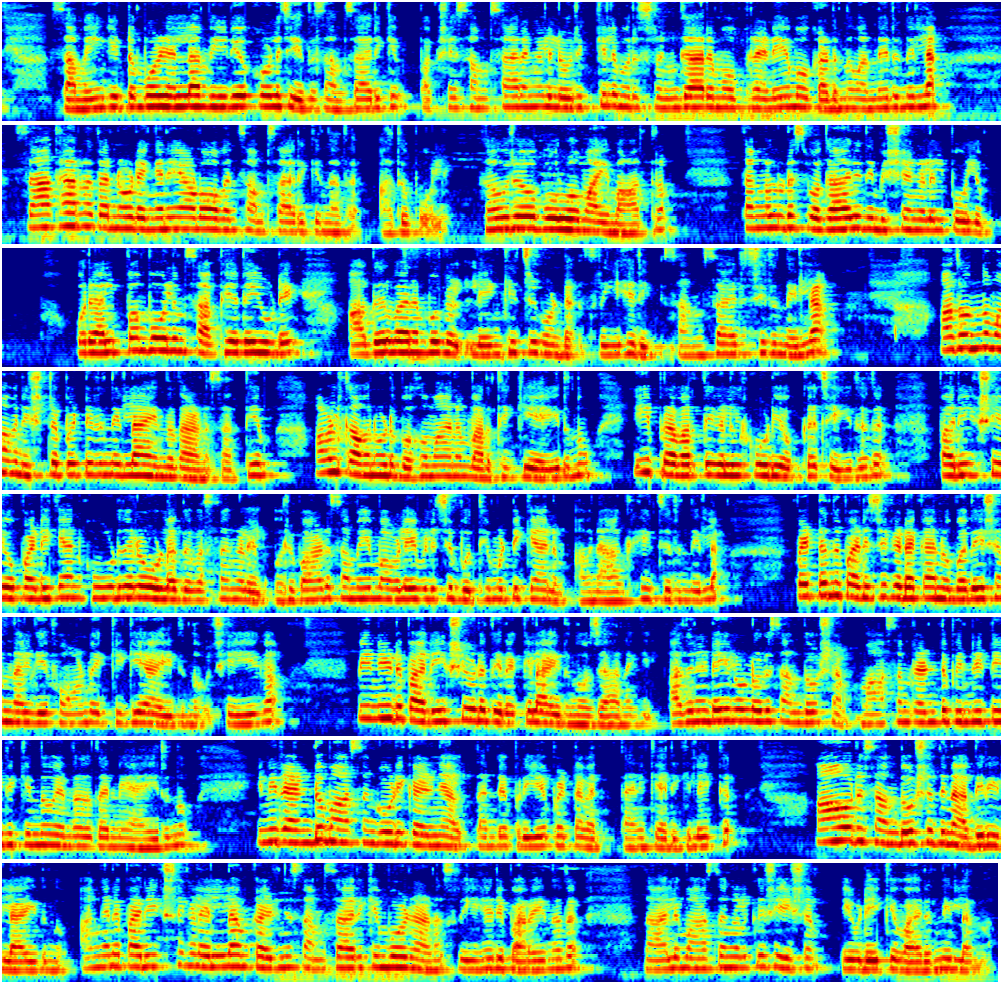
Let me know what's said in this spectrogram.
സമയം കിട്ടുമ്പോഴെല്ലാം വീഡിയോ കോൾ ചെയ്ത് സംസാരിക്കും. പക്ഷേ സംസാരങ്ങളിൽ ഒരിക്കലും ഒരു ശൃംഗാരമോ പ്രണയമോ കടന്നു വന്നിരുന്നില്ല. സാധാരണ തന്നോട് എങ്ങനെയാണോ അവൻ സംസാരിക്കുന്നത്? അതുപോലെ ഗൗരവപൂർവമായി മാത്രം. തങ്ങളുടെ സ്വകാര്യ നിമിഷങ്ങളിൽ പോലും ഒരല്പം പോലും സഭ്യതയുടെ അതിർവരമ്പുകൾ ലംഘിച്ചുകൊണ്ട് ശ്രീഹരി സംസാരിച്ചിരുന്നില്ല. അതൊന്നും അവൻ ഇഷ്ടപ്പെട്ടിരുന്നില്ല എന്നതാണ് സത്യം. അവൾക്ക് അവനോട് ബഹുമാനം വർദ്ധിക്കുകയായിരുന്നു ഈ പ്രവർത്തികളിൽ കൂടിയൊക്കെ ചെയ്തത്. പരീക്ഷയോ പഠിക്കാൻ കൂടുതലോ ഉള്ള ദിവസങ്ങളിൽ ഒരുപാട് സമയം അവളെ വിളിച്ച് ബുദ്ധിമുട്ടിക്കാനും അവൻ ആഗ്രഹിച്ചിരുന്നില്ല. പെട്ടെന്ന് പഠിച്ചു കിടക്കാൻ ഉപദേശം നൽകി ഫോൺ വയ്ക്കുകയായിരുന്നു ചെയ്യുക. പിന്നീട് പരീക്ഷയുടെ തിരക്കിലായിരുന്നു ജാനകി. അതിനിടയിലുള്ള ഒരു സന്തോഷം മാസം രണ്ട് പിന്നിട്ടിരിക്കുന്നു എന്നത് തന്നെയായിരുന്നു. ഇനി രണ്ടു മാസം കൂടി കഴിഞ്ഞാൽ തന്റെ പ്രിയപ്പെട്ടവൻ തനിക്കരികിലേക്ക് ആ ഒരു സന്തോഷത്തിന് അതിരില്ലായിരുന്നു. അങ്ങനെ പരീക്ഷകളെല്ലാം കഴിഞ്ഞ് സംസാരിക്കുമ്പോഴാണ് ശ്രീഹരി പറയുന്നത് നാല് മാസങ്ങൾക്ക് ശേഷം ഇവിടേക്ക് വരുന്നില്ലെന്ന്.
